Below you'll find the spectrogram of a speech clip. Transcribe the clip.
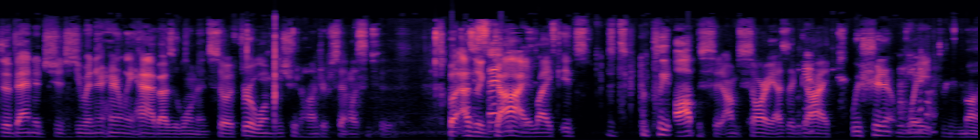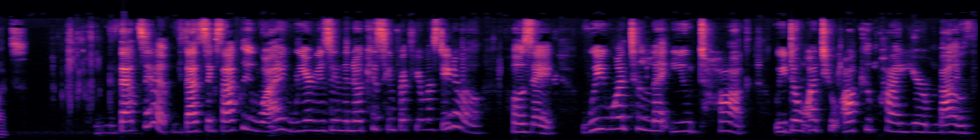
the advantages you inherently have as a woman. So if you're a woman you should 100% listen to this. But as a guy like it's it's complete opposite. I'm sorry as a guy we shouldn't wait three months That's it. That's exactly why we are using the no kissing for three months dating rule, Jose. We want to let you talk. We don't want to occupy your mouth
